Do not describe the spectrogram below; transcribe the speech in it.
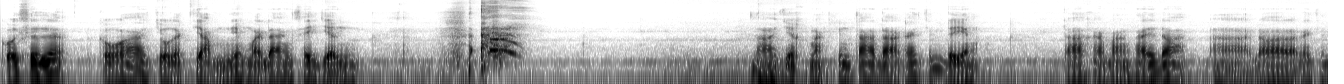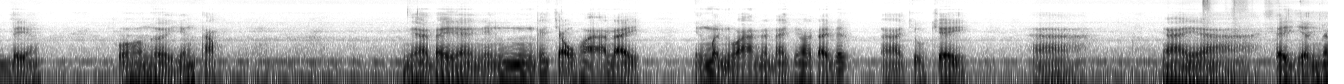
của sư á, của chùa Gạch Dầm nhưng mà đang xây dựng. Đó trước mặt chúng ta là cái chánh điện. Đó các bạn thấy đó à, đó là cái chánh điện của người dân tộc. Và đây là những cái chậu hoa này những bình hoa này là do đại đức à, chủ trì à, ngài à, xây dựng đó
